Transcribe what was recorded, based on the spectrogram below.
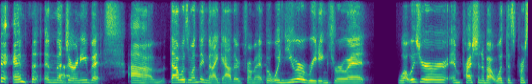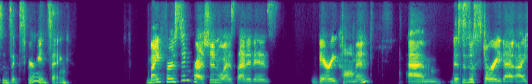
in in the yeah. journey. But um that was one thing that i gathered from it. But when you were reading through it what was your impression about what this person's experiencing? My first impression was that it is very common um, this is a story that I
